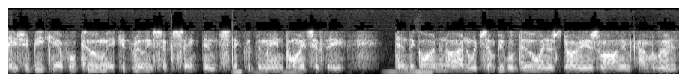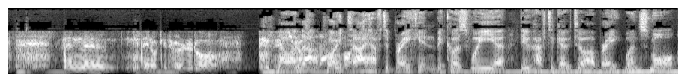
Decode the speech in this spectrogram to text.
they should be careful to make it really succinct and stick with the main points. If they tend to go on and on, which some people do when a story is long and convoluted, then uh, they don't get hurt at all. Now, on that point, I have to break in because we uh, do have to go to our break once more.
